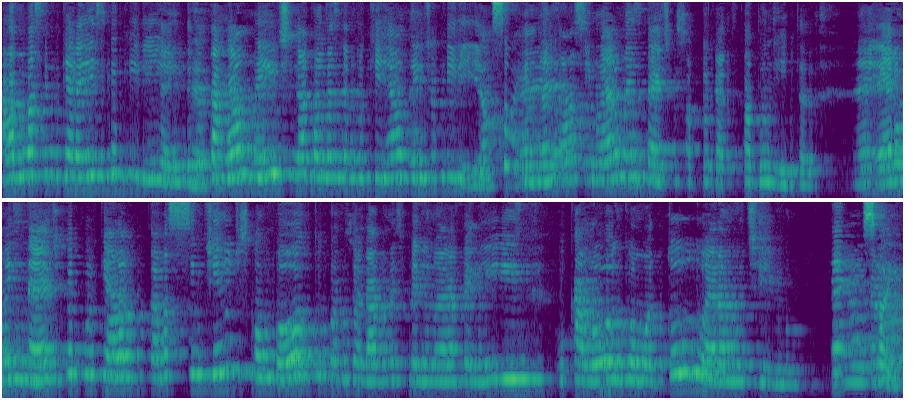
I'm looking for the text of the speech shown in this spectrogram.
ela falou assim, porque era isso que eu queria, entendeu? É. Tá realmente acontecendo o que realmente eu queria. É um sonho, né? Então, assim, não era uma estética só porque eu quero ficar bonita. Né? Era uma estética porque ela estava sentindo desconforto quando se olhava no espelho não era feliz, o calor incomodou, tudo era motivo. É, então,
